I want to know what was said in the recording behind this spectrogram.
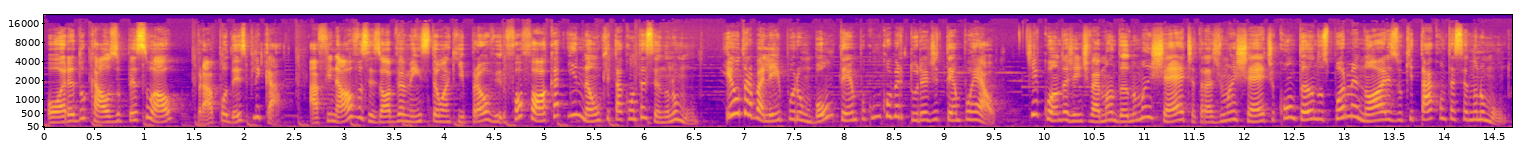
Hora do caos pessoal para poder explicar. Afinal, vocês obviamente estão aqui para ouvir fofoca e não o que está acontecendo no mundo. Eu trabalhei por um bom tempo com cobertura de tempo real, que é quando a gente vai mandando manchete atrás de manchete contando os pormenores do que está acontecendo no mundo.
